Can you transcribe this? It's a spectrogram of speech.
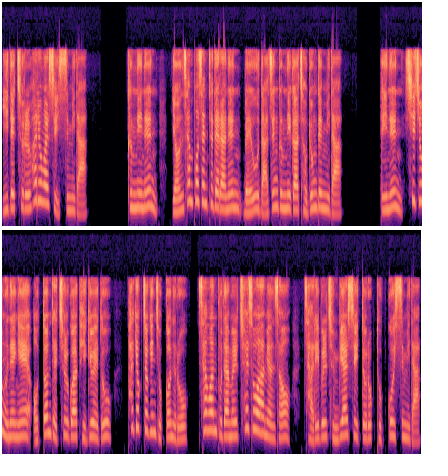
이 대출을 활용할 수 있습니다. 금리는 연 3%대라는 매우 낮은 금리가 적용됩니다. 이는 시중은행의 어떤 대출과 비교해도 파격적인 조건으로 상환 부담을 최소화하면서 자립을 준비할 수 있도록 돕고 있습니다.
